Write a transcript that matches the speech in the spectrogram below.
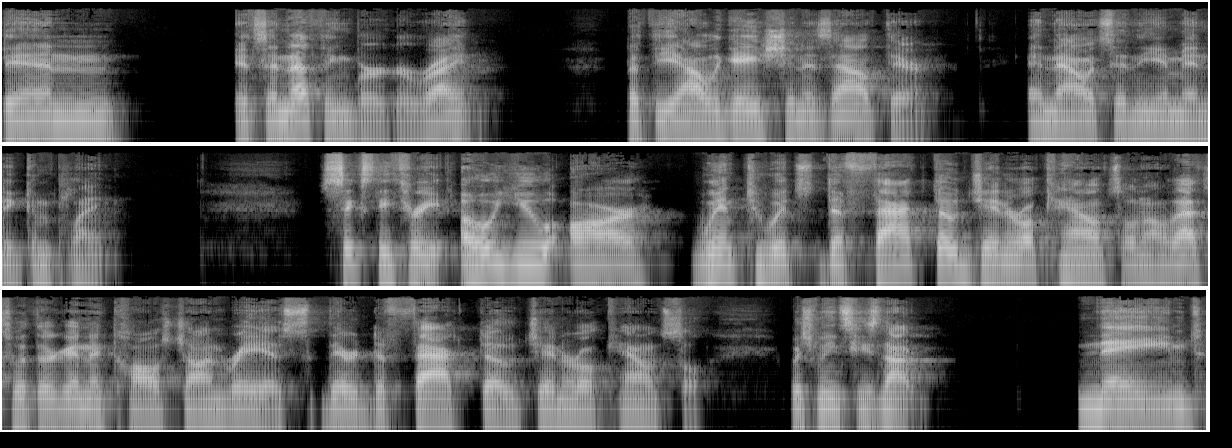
then it's a nothing burger, right? But the allegation is out there, and now it's in the amended complaint. 63, OUR went to its de facto general counsel. Now, that's what they're going to call Sean Reyes, their de facto general counsel, which means he's not named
